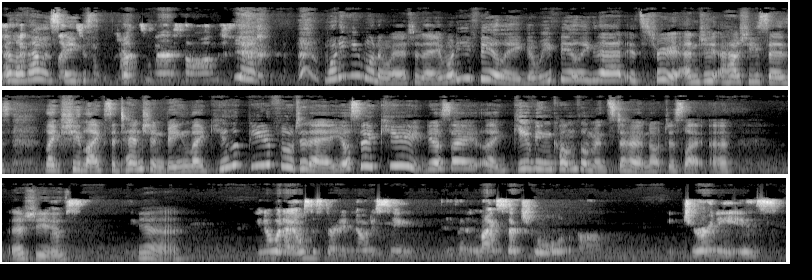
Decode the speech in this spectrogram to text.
Pants?" I love how it speaks. "Do you want to wear a thong?" Yeah. What do you want to wear today? What are you feeling? Are we feeling that? It's true. And she, how she says, like, she likes attention, being like, you look beautiful today. You're so cute. You're so, like, giving compliments to her, not just like, uh, there she is. Yeah. You know what I also started noticing, even in my sexual um, journey, is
